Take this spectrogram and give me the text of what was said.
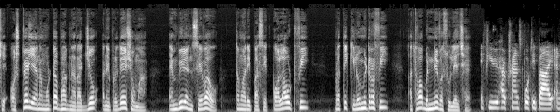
કે ઓસ્ટ્રેલિયાના મોટાભાગના રાજ્યો અને પ્રદેશોમાં એમ્બ્યુલન્સ સેવાઓ તમારી પાસે કોલ આઉટ ફી પ્રતિ કિલોમીટર ફી અથવા બંને વસૂલે છે If you are transported by an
